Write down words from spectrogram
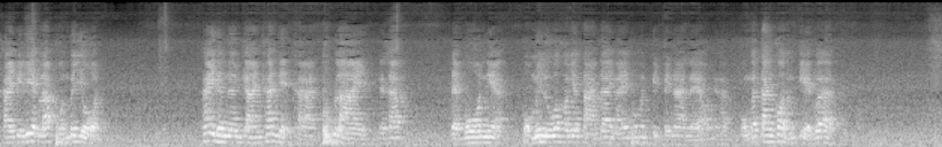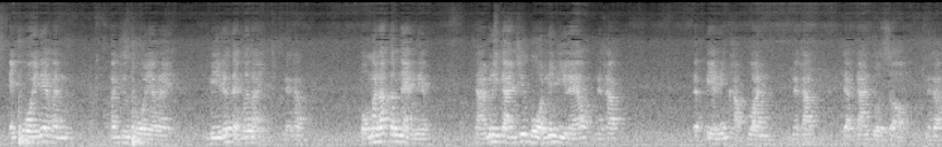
ใครไปเรียกรับผลประโยชน์ ให้ดำเนินการขั้นเด็ดขาดทุกรายนะครับ แต่โบนเนี่ยผมไม่รู้ว่าเขาจะตามได้ไหมเพราะมันปิดไปนานแล้วนะครับ ผมก็ตั้งข้อสังเกตว่าไอ้โพยเนี่ยมันมันคือโพยอะไร มีตั้งแต่เมื่อไหร่นะครับ ผมมารับตำแหน่งเนี่ยสถานบริการชื่อโบนไม่มีแล้วนะครับ แต่เปลี่ยนเป็นขับวันนะครับ จากการตรวจสอบนะครับ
